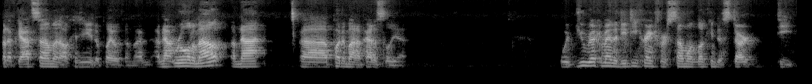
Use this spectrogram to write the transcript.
But I've got some, and I'll continue to play with them. I'm, I'm not ruling them out. I'm not uh, putting them on a pedestal yet. Would you recommend the DT crank for someone looking to start deep?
